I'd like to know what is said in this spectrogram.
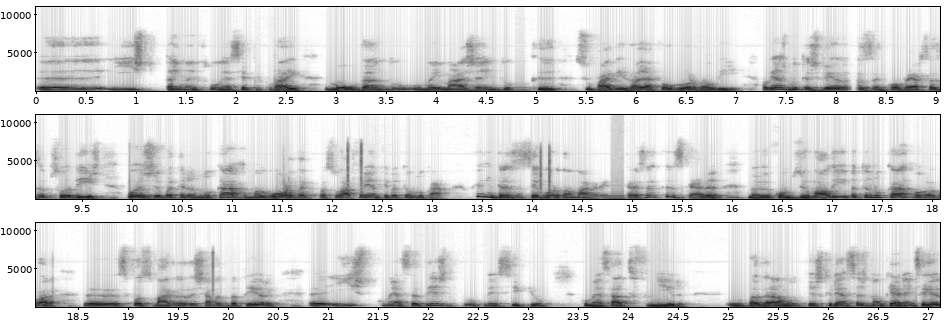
Uh, e isto tem uma influência porque vai moldando uma imagem do que, se o pai diz, olha aquele gordo ali, Aliás, muitas vezes em conversas a pessoa diz: Hoje bateram no carro, uma gorda que passou à frente e bateu no carro. O que é que interessa ser gorda ou magra? Interessa que se calhar conduziu mal e bateu no carro. Agora, eh, se fosse magra, deixava de bater. Eh, e isto começa desde o princípio, começa a definir um padrão que as crianças não querem ser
